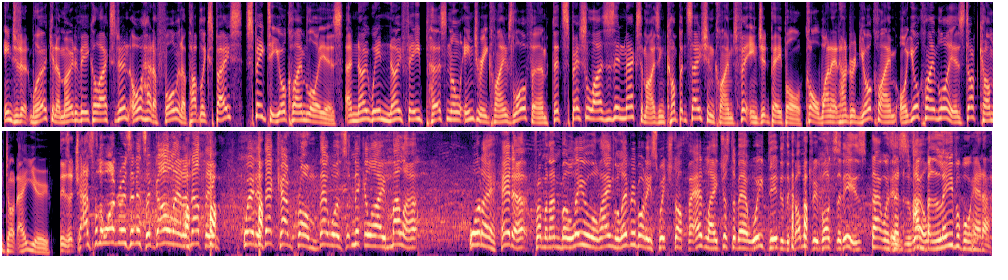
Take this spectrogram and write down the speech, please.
Injured at work in a motor vehicle accident or had a fall in a public space? Speak to Your Claim Lawyers, a no win, no fee personal injury claims law firm that specialises in maximising compensation claims for injured people. Call 1 800 Your Claim or yourclaimlawyers.com.au. There's a chance for the Wanderers, and it's a goal out of nothing. Where did that come from? That was Nicolai Müller. What a header from an unbelievable angle. Everybody switched off for Adelaide, just about we did in the commentary box. It is. That was an well. unbelievable header.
